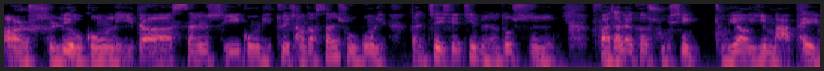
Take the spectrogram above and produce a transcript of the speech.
二十六公里的三十一公里，最长到三十五公里，但这些基本上都是法特莱克属性，主要以马配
